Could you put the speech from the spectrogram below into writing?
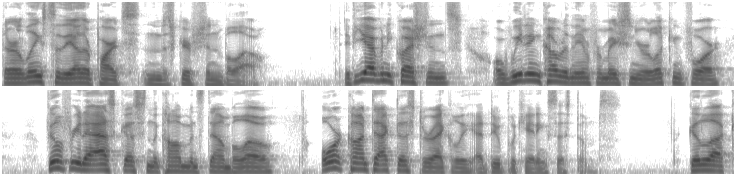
There are links to the other parts in the description below. If you have any questions or we didn't cover the information you were looking for, feel free to ask us in the comments down below or contact us directly at Duplicating Systems. Good luck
